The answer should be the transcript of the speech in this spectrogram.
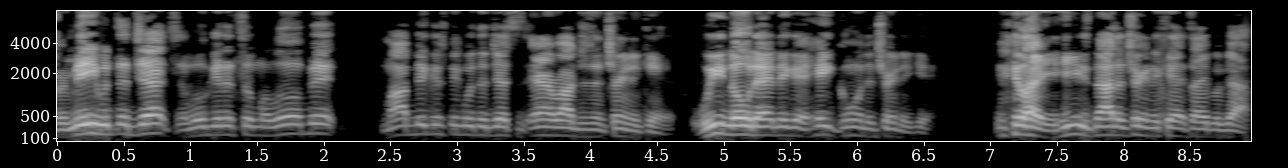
For me, with the Jets, and we'll get into them a little bit. My biggest thing with the Jets is Aaron Rodgers in training camp. We know that nigga hate going to training camp. like he's not a training camp type of guy.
